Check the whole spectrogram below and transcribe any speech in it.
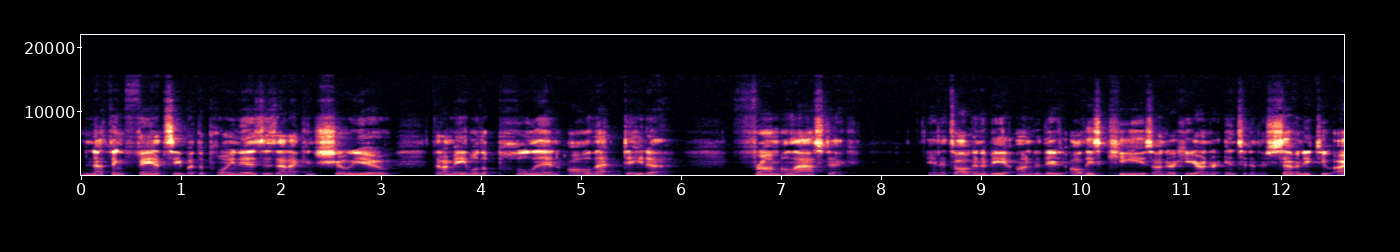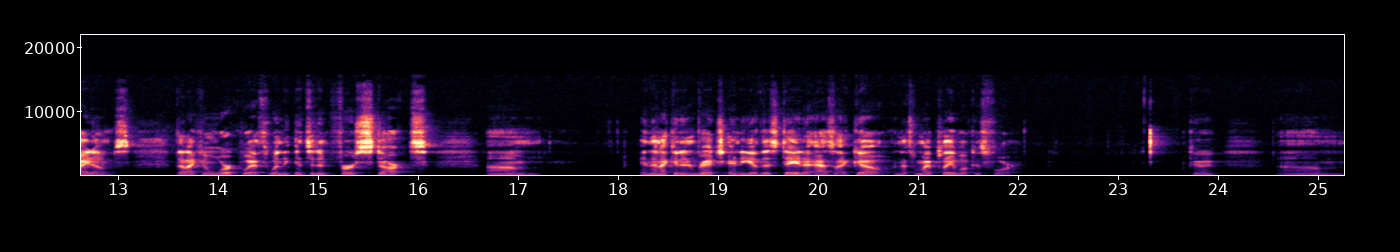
nothing fancy, but the point is, is that I can show you that I'm able to pull in all that data from Elastic, and it's all going to be under there's all these keys under here under incident. There's 72 items that I can work with when the incident first starts. Um, and then I can enrich any of this data as I go, and that's what my playbook is for. Okay. Um,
